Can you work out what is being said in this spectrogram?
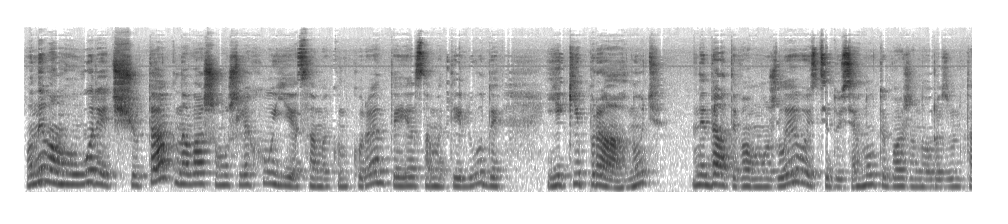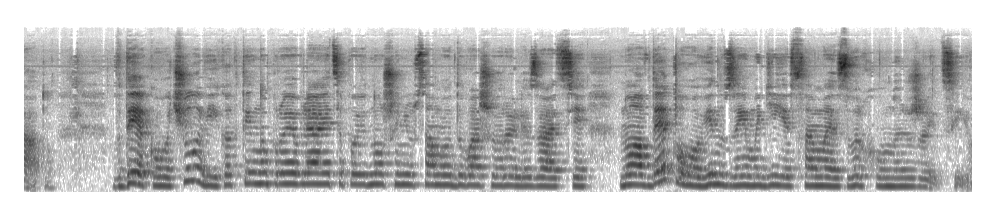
вони вам говорять, що так, на вашому шляху є саме конкуренти, є саме ті люди, які прагнуть не дати вам можливості досягнути бажаного результату. В декого чоловік активно проявляється по відношенню саме до вашої реалізації, ну а в декого він взаємодіє саме з верховною жрицею.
